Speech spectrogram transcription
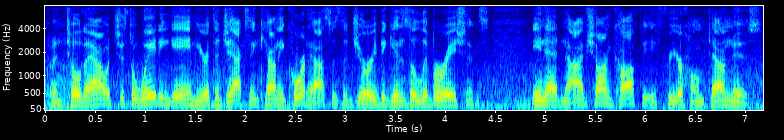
But until now, it's just a waiting game here at the Jackson County Courthouse as the jury begins deliberations. In Edna, I'm Sean Coffey for your Hometown News.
